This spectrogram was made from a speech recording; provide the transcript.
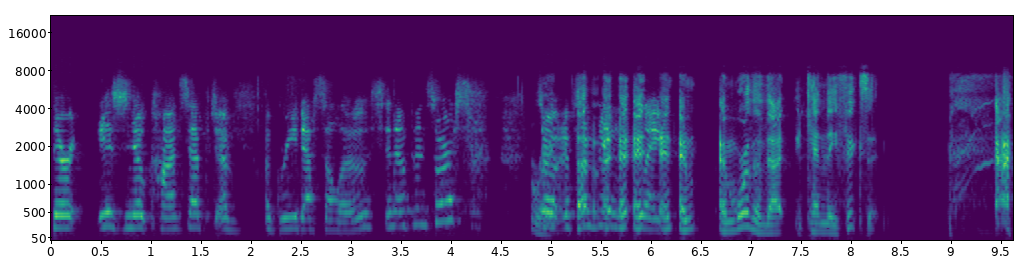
there is no concept of agreed SLOs in open source. So Right. if Uh, something a- a- like- and, and and more than that, can they fix it?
